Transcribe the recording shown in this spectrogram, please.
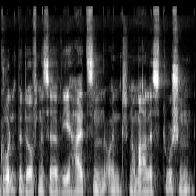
Grundbedürfnisse wie Heizen und normales Duschen,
